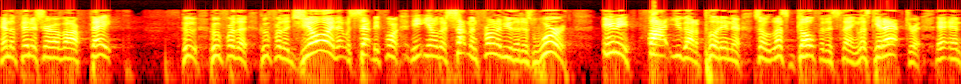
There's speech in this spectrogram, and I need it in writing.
and the finisher of our faith. Who, who for the, who for the joy that was set before, you know, there's something in front of you that is worth any fight you got to put in there. So let's go for this thing. Let's get after it. And, and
